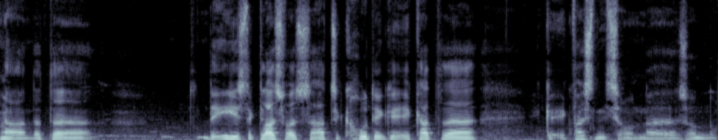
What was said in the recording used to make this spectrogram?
Nou, dat, eh, de eerste klas was hartstikke goed. Ik, ik, had, eh, ik, ik was niet zo'n eh, zo'n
